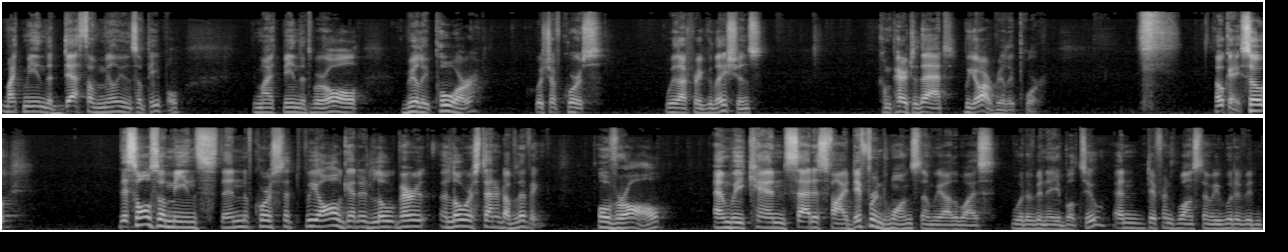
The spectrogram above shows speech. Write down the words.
might mean the death of millions of people. It might mean that we're all really poor which of course, without regulations, compared to that, we are really poor. Okay, so this also means then, of course, that we all get a, low, very, a lower standard of living overall, and we can satisfy different ones than we otherwise would have been able to, and different ones than we would have been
